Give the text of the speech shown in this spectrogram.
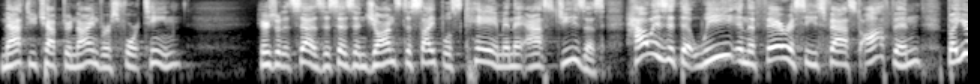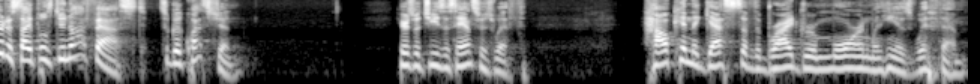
Matthew chapter 9, verse 14. Here's what it says. It says, And John's disciples came and they asked Jesus, How is it that we and the Pharisees fast often, but your disciples do not fast? It's a good question. Here's what Jesus answers with How can the guests of the bridegroom mourn when he is with them?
